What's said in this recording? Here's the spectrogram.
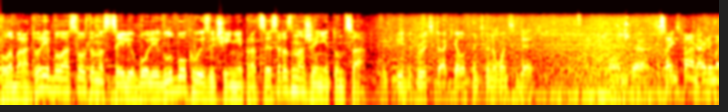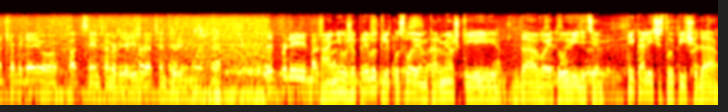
Лаборатория была создана с целью более глубокого изучения процесса размножения тунца. And uh, Same time pretty much every day, or About the same time every day, usually about 10:30 in the morning. yeah, they're pretty much. Они уже привыкли к условиям кормежки и... Да, вы это увидите. И количеству пищи, да.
